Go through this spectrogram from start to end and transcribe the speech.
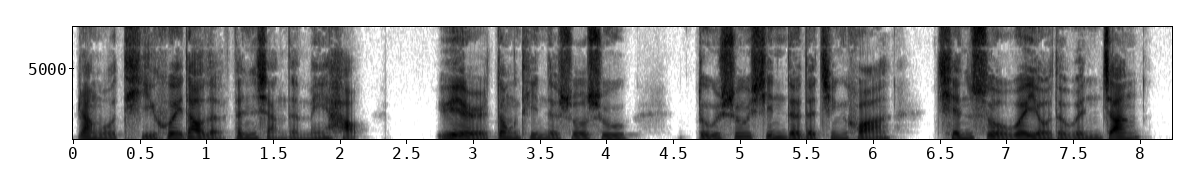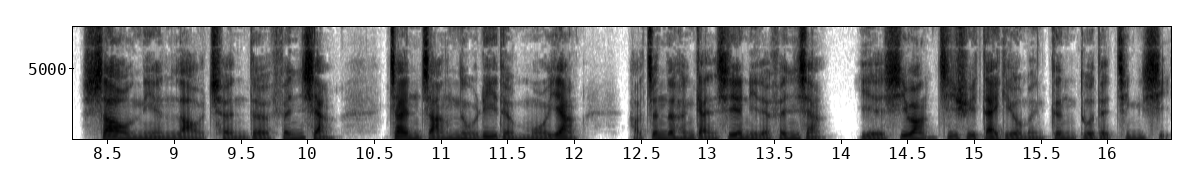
让我体会到了分享的美好，悦耳动听的说书，读书心得的精华，前所未有的文章，少年老成的分享，站长努力的模样。好，真的很感谢你的分享，也希望继续带给我们更多的惊喜。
